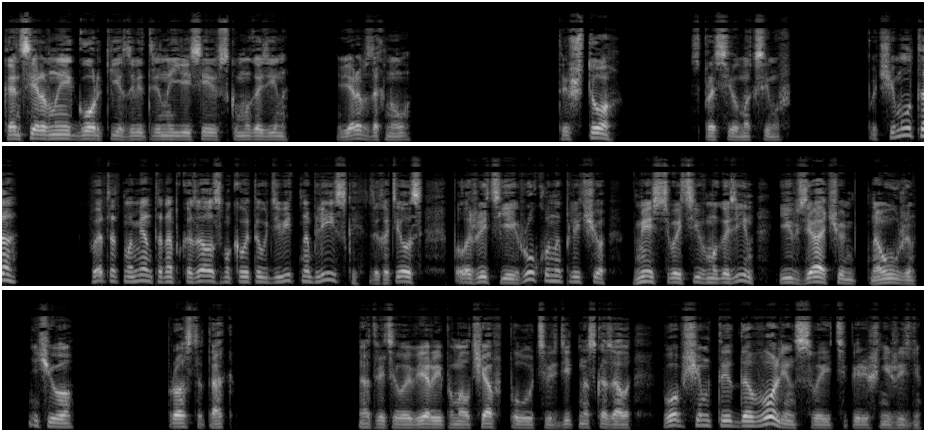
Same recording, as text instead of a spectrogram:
консервные горки за витриной Елисеевского магазина. Вера вздохнула. — Ты что? — спросил Максимов. Почему-то в этот момент она показалась ему какой-то удивительно близкой. Захотелось положить ей руку на плечо, вместе войти в магазин и взять что-нибудь на ужин. Ничего, просто так. — ответила Вера и, помолчав, полуутвердительно сказала. — В общем, ты доволен своей теперешней жизнью?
